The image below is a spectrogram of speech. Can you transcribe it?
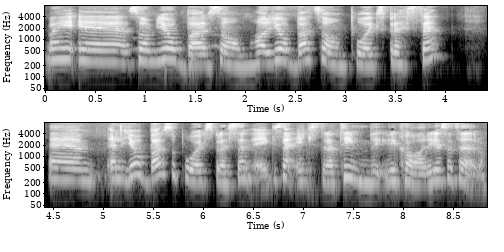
vad är, eh, som jobbar som, har jobbat som på Expressen. Eh, eller jobbar så på Expressen, så extra timvikarie så att säga. Då.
